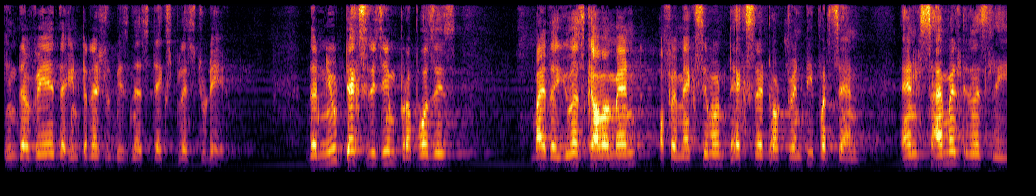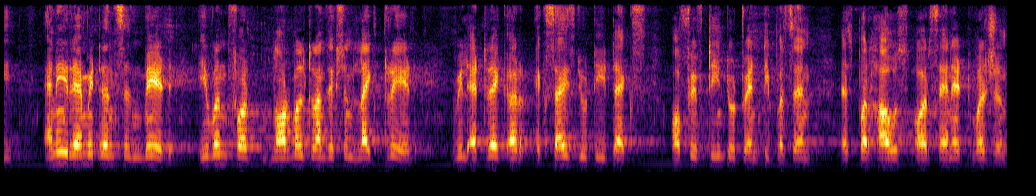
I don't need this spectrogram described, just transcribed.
in the way the international business takes place today. The new tax regime proposes by the US government of a maximum tax rate of 20% and simultaneously any remittances made even for normal transactions like trade will attract an excise duty tax of 15 to 20% as per House or Senate version.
